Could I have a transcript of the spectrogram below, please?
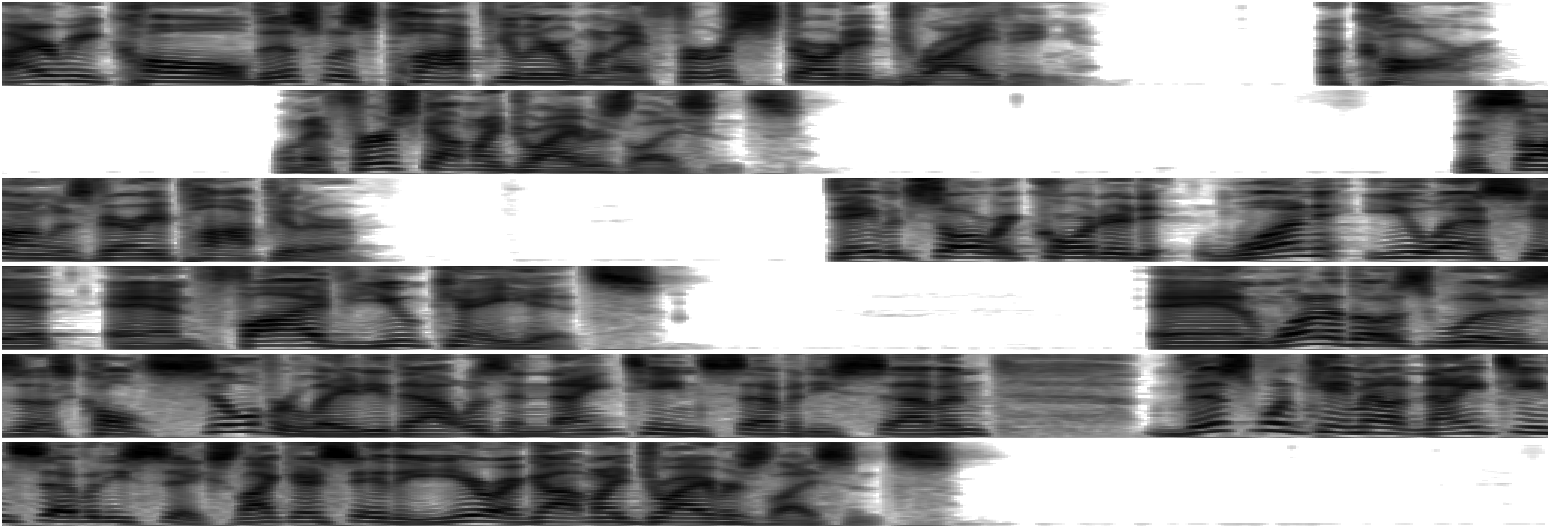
I recall this was popular when I first started driving a car, when I first got my driver's license. This song was very popular. David Soul recorded one US hit and five UK hits. And one of those was uh, called Silver Lady. That was in 1977. This one came out in 1976. Like I say, the year I got my driver's license.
